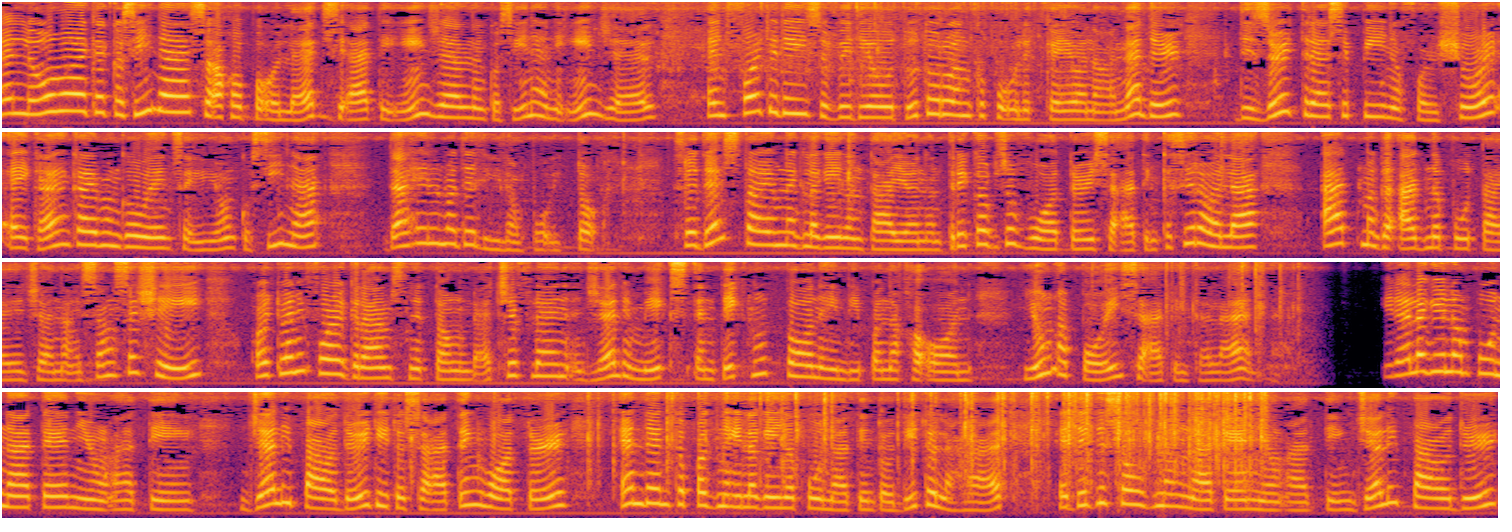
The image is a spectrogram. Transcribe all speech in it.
Hello mga kakusina! So ako po ulit si Ate Angel ng Kusina ni Angel and for today's video tuturuan ko po ulit kayo ng another dessert recipe na for sure ay kayang-kaya mong gawin sa iyong kusina dahil madali lang po ito. So this time naglagay lang tayo ng 3 cups of water sa ating kasirola at mag-a-add na po tayo dyan ng isang sachet or 24 grams nitong leche flan jelly mix and take note po na hindi pa naka-on yung apoy sa ating kalan. Ilalagay lang po natin yung ating jelly powder dito sa ating water. And then, kapag nailagay na po natin to dito lahat, edi-dissolve lang natin yung ating jelly powder.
